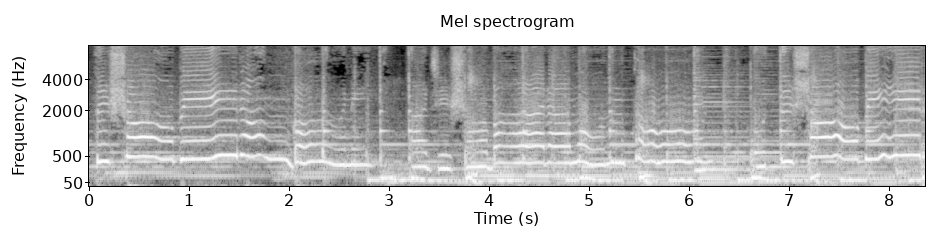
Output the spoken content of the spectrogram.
উৎসবের অঙ্গনে আজ সবার মন্ত্র উৎসবের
